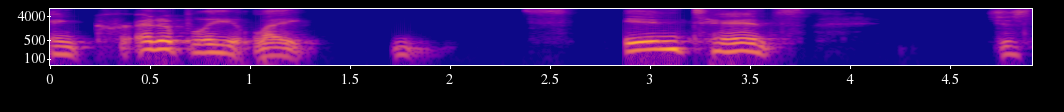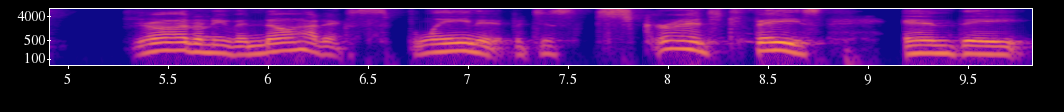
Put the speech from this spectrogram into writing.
incredibly like intense, just I don't even know how to explain it, but just scrunched face. And they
